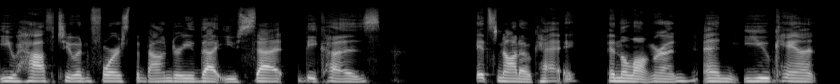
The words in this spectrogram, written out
you have to enforce the boundary that you set because it's not okay in the long run. And you can't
